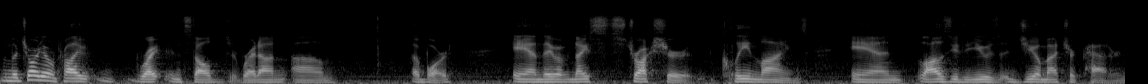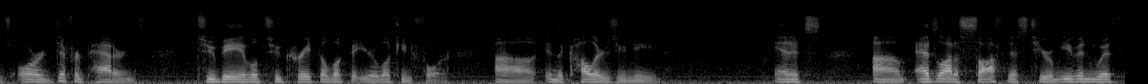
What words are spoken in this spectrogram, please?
the majority of them probably right installed right on um, a board, and they have nice structure, clean lines and allows you to use geometric patterns or different patterns to be able to create the look that you're looking for uh, in the colors you need. And it's um, adds a lot of softness to your room, even with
